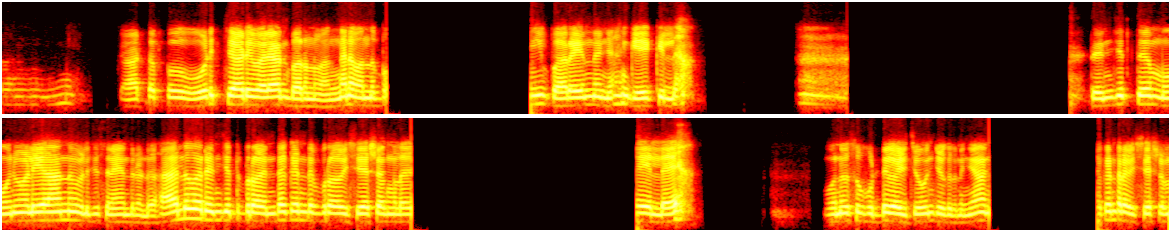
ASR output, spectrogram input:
സ്റ്റാർട്ടപ്പ് ഓടിച്ചാടി വരാൻ പറഞ്ഞു. അങ്ങനെ വന്നപ്പോ നീ പറയുന്ന ഞാൻ കേക്കില്ല. രഞ്ജിത്ത് മോനുവളിയാന്ന് വിളിച്ച് സ്നേഹിതരുണ്ട് ഹലോ രഞ്ജിത്ത് ബ്രോ എന്തൊക്കെയുണ്ട് ബ്രോ വിശേഷങ്ങൾ? അല്ലേ മൂന്ന് ദിവസം ഫുഡ് കഴിച്ചോന്ന് ചോദിക്കുന്നുണ്ട് ഞാൻ എന്തൊക്കെയുണ്ട വിശേഷം?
